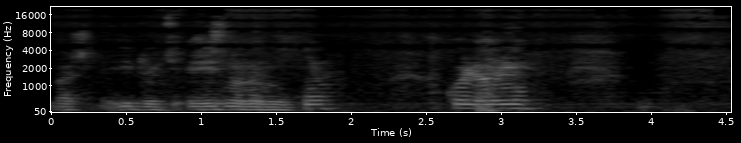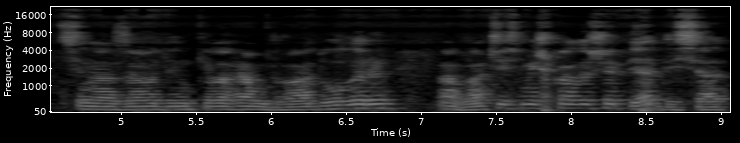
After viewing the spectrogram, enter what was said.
Бачите, йдуть різноманітні кольори. Ціна за 1 кг 2 долари, а вартість мішка лише 50.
